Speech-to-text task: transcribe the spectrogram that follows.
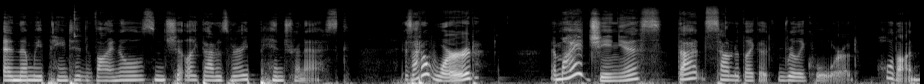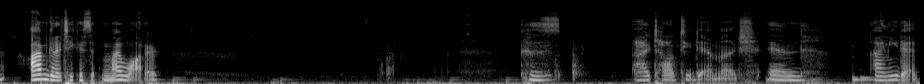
And then we painted vinyls and shit like that. It was very Pinterest. Is that a word? Am I a genius? That sounded like a really cool word. Hold on. I'm going to take a sip of my water. because I talk too damn much and I need it.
